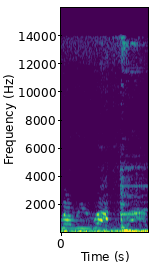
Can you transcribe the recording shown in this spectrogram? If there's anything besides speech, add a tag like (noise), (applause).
Rosemary rock,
